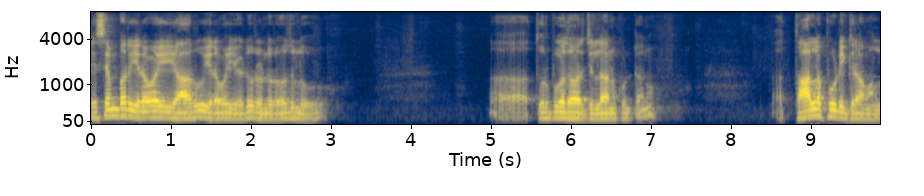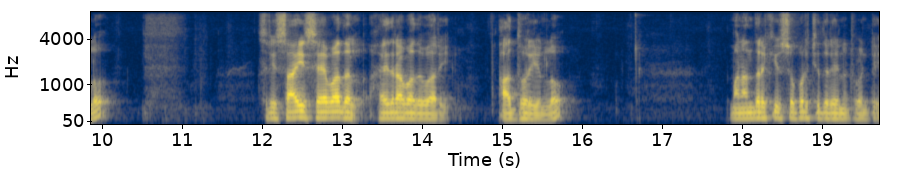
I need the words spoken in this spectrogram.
డిసెంబర్ ఇరవై ఆరు ఇరవై ఏడు రెండు రోజులు తూర్పుగోదావరి జిల్లా అనుకుంటాను. తాళ్ళపూడి గ్రామంలో శ్రీ సాయి సేవాదల్ హైదరాబాద్ వారి ఆధ్వర్యంలో మనందరికీ సుపరిచితుడైనటువంటి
